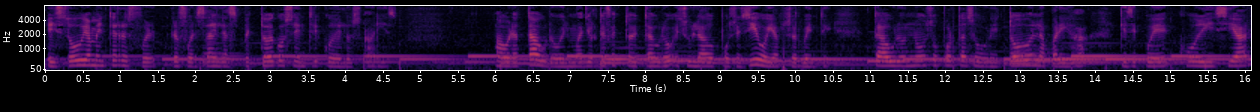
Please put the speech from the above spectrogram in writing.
Esto obviamente refuerza el aspecto egocéntrico de los Aries. Ahora Tauro, el mayor defecto de Tauro es su lado posesivo y absorbente. Tauro no soporta sobre todo en la pareja que se puede codiciar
